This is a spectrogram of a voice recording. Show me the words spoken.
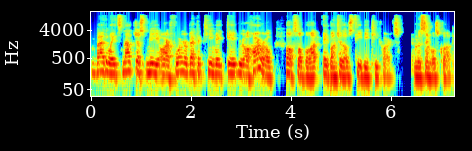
By the way, it's not just me. Our former Beckett teammate Gabriel Haro also bought a bunch of those TBT cards from the singles club.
